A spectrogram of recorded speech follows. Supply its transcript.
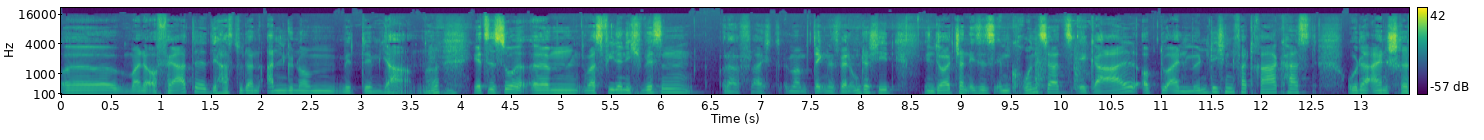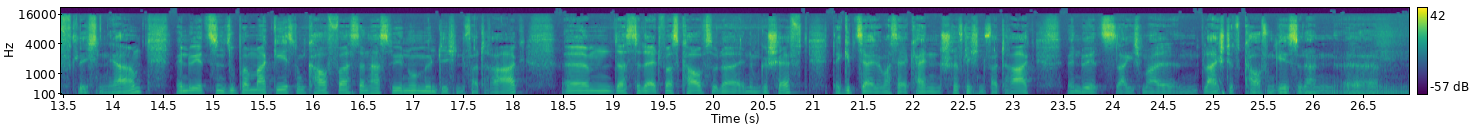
äh, meine Offerte, die hast du dann angenommen mit dem Ja. Ne? Mhm. Jetzt ist so, ähm, was viele nicht wissen, oder vielleicht immer denken, es wäre ein Unterschied. In Deutschland ist es im Grundsatz egal, ob du einen mündlichen Vertrag hast oder einen schriftlichen. Ja, wenn du jetzt in den Supermarkt gehst und kaufst was, dann hast du hier nur mündlichen Vertrag, ähm, dass du da etwas kaufst oder in einem Geschäft. Da gibt's ja, du hast ja keinen schriftlichen Vertrag, wenn du jetzt, sage ich mal, einen Bleistift kaufen gehst oder einen ähm,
